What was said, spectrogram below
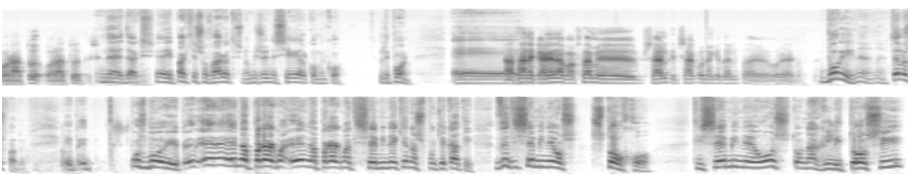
ορατό, ορατό της. ναι, εντάξει, ε, υπάρχει και σοβαρό της, νομίζω είναι σύριαλ κωμικό. Λοιπόν, ε, Α, θα είναι κανένα από αυτά με ψάλτη, τσάκωνα κτλ. Ωραία είναι αυτά. Μπορεί, ναι, ναι. Τέλος πάντων. Ε, ε, Πώς μπορεί. ε, ε, ένα, πράγμα, ένα πράγμα της έμεινε και να σου πω και κάτι. Δεν της έμεινε ως στόχο. Της έμεινε ως το να γλιτώσει.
